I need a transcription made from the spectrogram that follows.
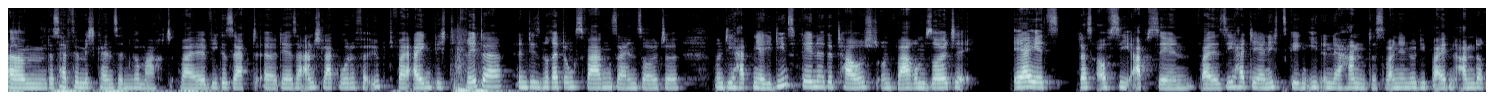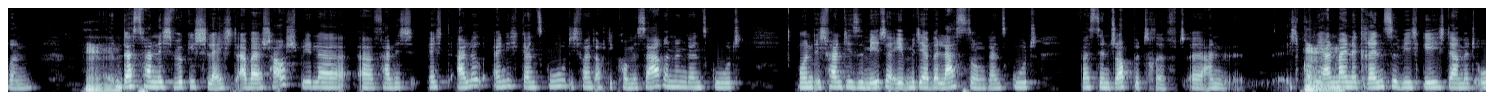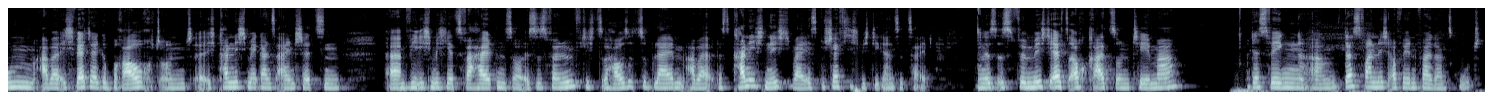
Ähm, das hat für mich keinen Sinn gemacht, weil, wie gesagt, äh, dieser Anschlag wurde verübt, weil eigentlich die Greta in diesem Rettungswagen sein sollte. Und die hatten ja die Dienstpläne getauscht. Und warum sollte er jetzt das auf sie absehen? Weil sie hatte ja nichts gegen ihn in der Hand. Das waren ja nur die beiden anderen. Hm. Das fand ich wirklich schlecht. Aber Schauspieler äh, fand ich echt alle eigentlich ganz gut. Ich fand auch die Kommissarinnen ganz gut. Und ich fand diese Meter eben mit der Belastung ganz gut, was den Job betrifft. Äh, an, ich komme ja an mhm. meine Grenze, wie ich gehe ich damit um, aber ich werde ja gebraucht und äh, ich kann nicht mehr ganz einschätzen, äh, wie ich mich jetzt verhalten soll. Es ist vernünftig, zu Hause zu bleiben, aber das kann ich nicht, weil es beschäftigt mich die ganze Zeit. Und es ist für mich jetzt auch gerade so ein Thema. Deswegen, ähm, das fand ich auf jeden Fall ganz gut.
